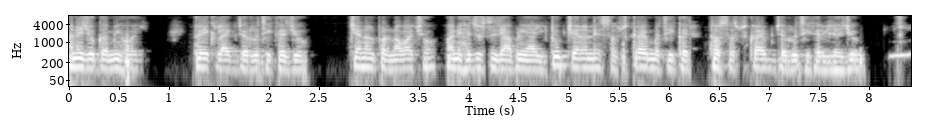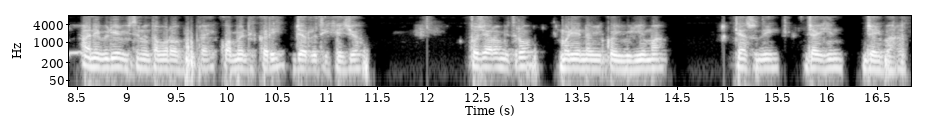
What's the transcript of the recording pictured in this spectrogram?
અને જો ગમી હોય, તો એક લાઈક જરૂરથી કરજો. ચેનલ પર નવા છો અને હજુ સુધી આપણી આ યુટ્યુબ ચેનલને સબસ્ક્રાઇબ નથી કરી, તો સબસ્ક્રાઇબ જરૂરથી કરી લેજો. અને વીડિયો વિશેનો તમારો અભિપ્રાય કોમેન્ટ કરી જરૂરથી કહેજો. તો ચાલો મિત્રો, મળીએ નવી કોઈ વિડીયોમાં ત્યાં સુધી જય હિન્દ, જય ભારત.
